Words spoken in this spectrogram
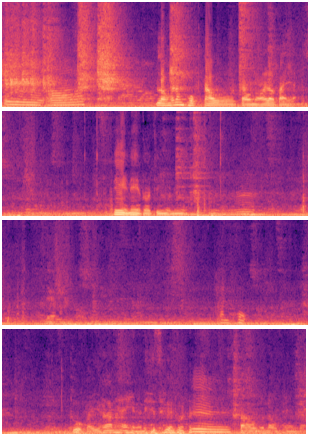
เป็นยังไงอ๋อ เราไม่ต้องพกเตาเตาน้อยเราไปอะนี่นี่ตัวจริงอยู่นี่อืมเนี่ยพันหก ถูกไปอยู่ถ้าไม่เห็นอันนี้ซื้อนู่นอืม เตานู้นเราแพงกว่า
